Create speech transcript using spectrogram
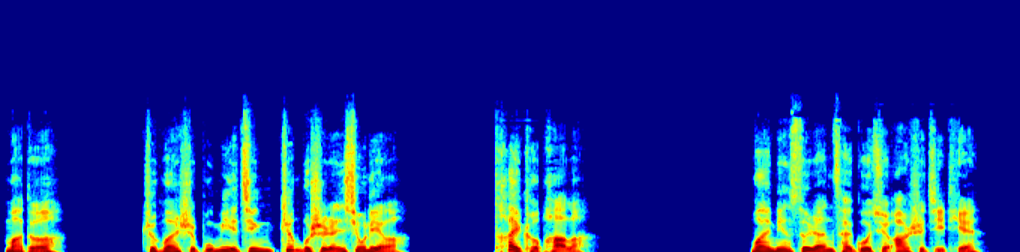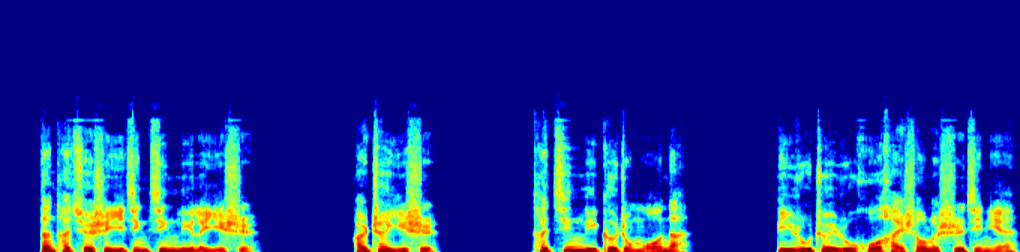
马德，这万世不灭经真不是人修炼啊！”太可怕了！外面虽然才过去二十几天，但他却是已经经历了一世。而这一世，他经历各种磨难，比如坠入火海烧了十几年，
